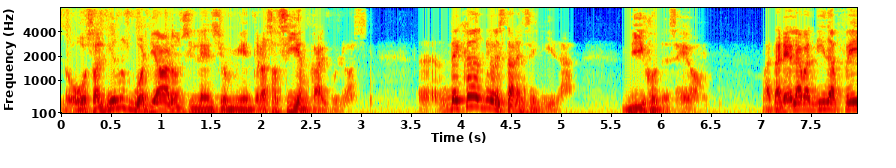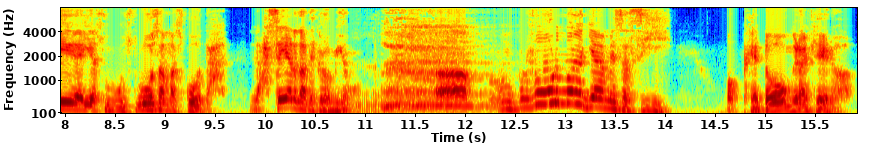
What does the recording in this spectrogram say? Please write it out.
Los aldeanos guardaron silencio mientras hacían cálculos. Eh, dejadlo estar enseguida dijo Teseo. Mataré a la bandida fea y a su monstruosa mascota, la cerda de Cromión. Ah, por favor, no la llames así, objetó un granjero.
